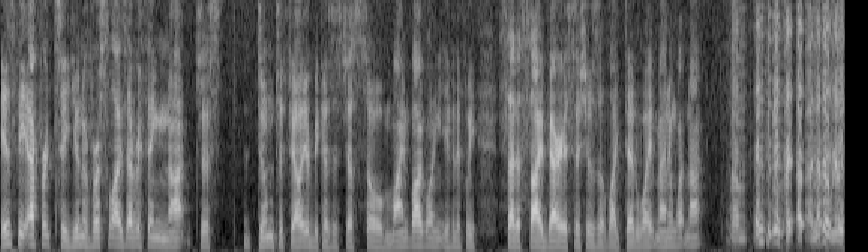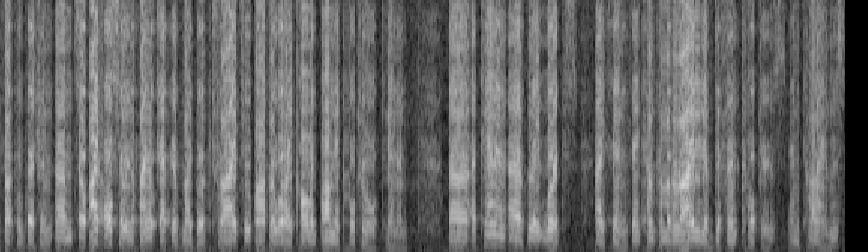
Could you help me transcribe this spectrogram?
Is the effort to universalize everything not just doomed to failure because it's just so mind boggling, even if we set aside various issues of like dead white men and whatnot? Um, thank you again for uh, another really thoughtful question. Um, so I also, in the final chapter of my book, try to offer what I call an omnicultural canon, uh, a canon of great works I think. They come from a variety of different cultures and times,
